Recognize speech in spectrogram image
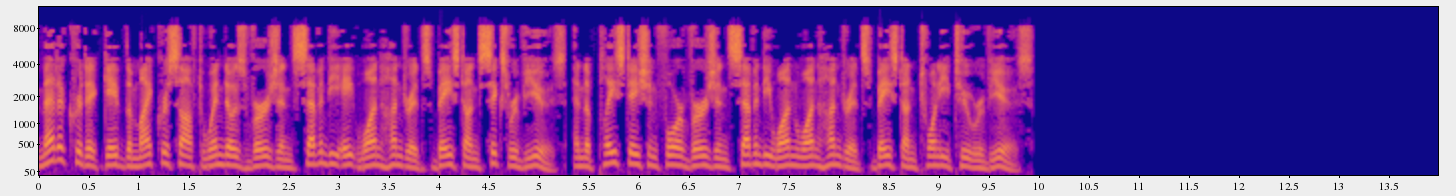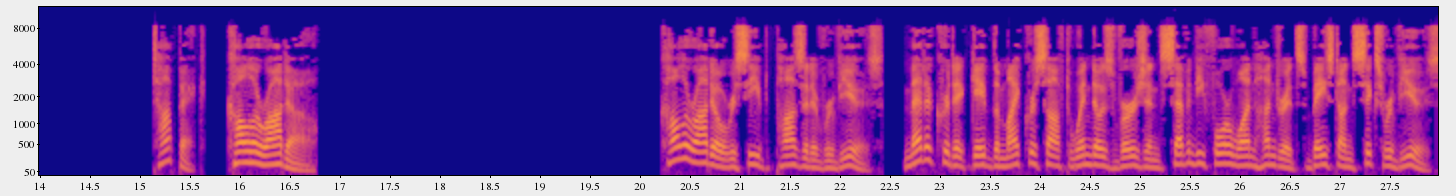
Metacritic gave the Microsoft Windows version 78 100ths based on 6 reviews, and the PlayStation 4 version 71 100ths based on 22 reviews. Colorado Colorado received positive reviews. Metacritic gave the Microsoft Windows version 74 100ths based on 6 reviews,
